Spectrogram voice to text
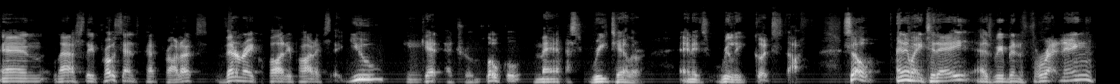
And lastly, ProSense Pet Products, veterinary quality products that you can get at your local mass retailer, and it's really good stuff. So. Anyway, today, as we've been threatening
